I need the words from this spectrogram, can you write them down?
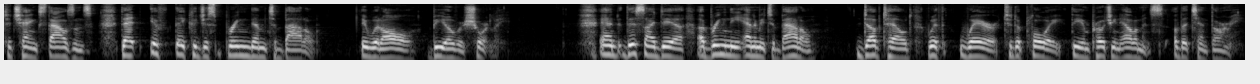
to Chiang's thousands that if they could just bring them to battle, it would all be over shortly. And this idea of bringing the enemy to battle dovetailed with where to deploy the approaching elements of the 10th Army.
